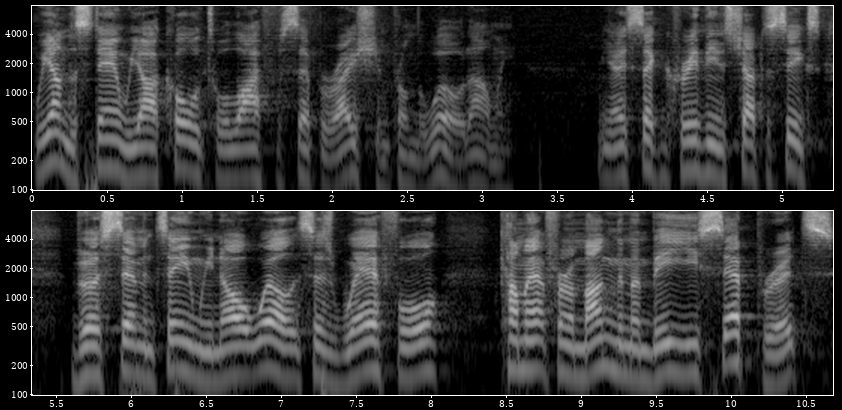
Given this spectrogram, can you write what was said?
we understand we are called to a life of separation from the world, aren't we? You know, 2 Corinthians chapter 6, verse 17, we know it well. It says, Wherefore, come out from among them and be ye separate,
